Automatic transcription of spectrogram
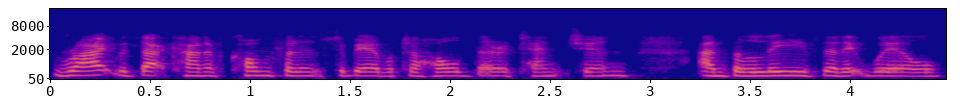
write with that kind of confidence to be able to hold their attention and believe that it will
